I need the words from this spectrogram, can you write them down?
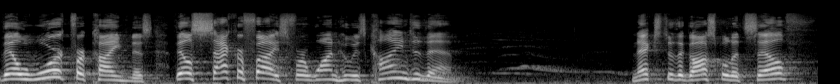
They'll work for kindness. They'll sacrifice for one who is kind to them. Next to the gospel itself,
